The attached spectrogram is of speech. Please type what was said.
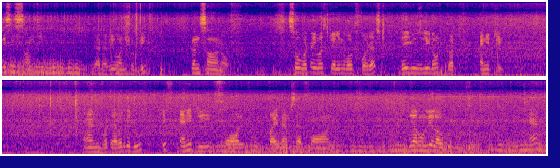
this is something that everyone should be concerned of. So what i was telling about forest they usually don't cut any tree. And whatever they do if any tree fall by themselves on they are only allowed to use it. And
